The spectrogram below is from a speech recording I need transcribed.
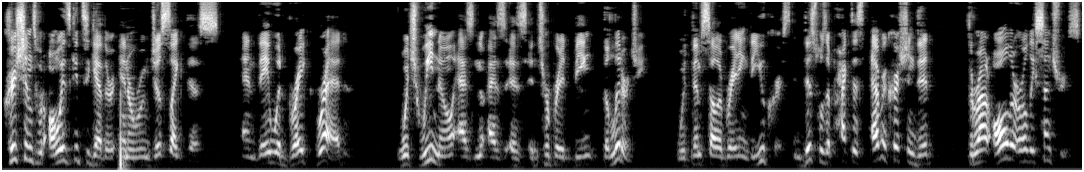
Christians would always get together in a room just like this, and they would break bread, which we know as, as, as interpreted being the liturgy, with them celebrating the Eucharist. And this was a practice every Christian did throughout all the early centuries.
